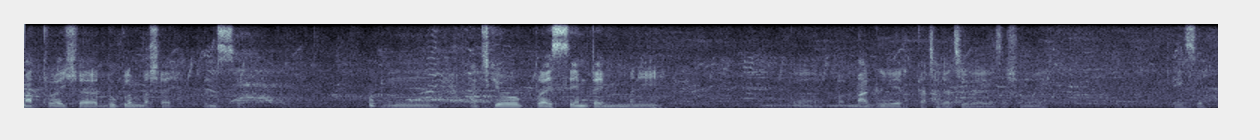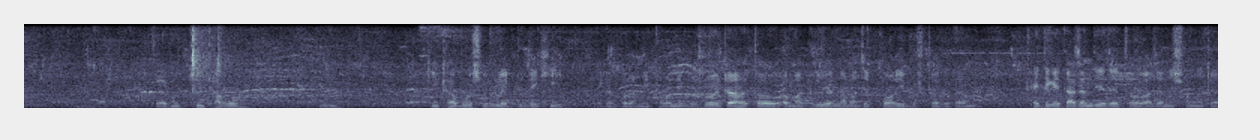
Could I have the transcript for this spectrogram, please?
মাত্র আইসা ঢুকলাম বাসায় ফ্রেন্ডস আজকেও প্রায় সেম টাইম মানে মাগরীবের কাছাকাছি হয়ে গেছে সময়। ঠিক আছে? তো এখন কী খাব? কী খাব সেগুলো একটু দেখি, দেখার পর আমি খাবার নিয়ে বসবো এটা হয়তো মাগরীবের নামাজের পরেই বসতে হবে, কারণ খাইতে খাইতে আজান দিয়ে দেয় তো, আজানের সময়টা,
